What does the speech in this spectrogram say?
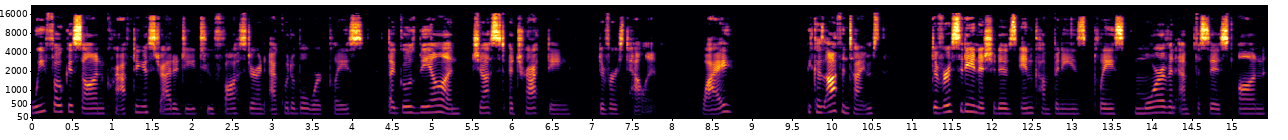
we focus on crafting a strategy to foster an equitable workplace that goes beyond just attracting diverse talent. Why? Because oftentimes, diversity initiatives in companies place more of an emphasis on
